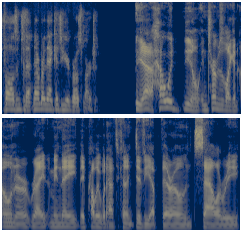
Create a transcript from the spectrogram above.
falls into that number. And that gives you your gross margin. Yeah, how would you know in terms of like an owner, right? I mean, they they probably would have to kind of divvy up their own salary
